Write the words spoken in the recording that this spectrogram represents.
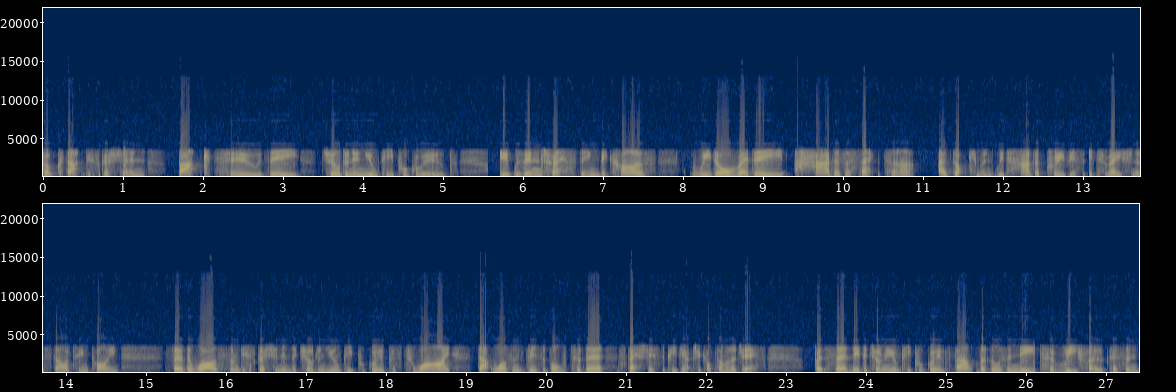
took that discussion back to the children and young people group. It was interesting because we'd already had as a sector a document, we'd had a previous iteration of starting point. So there was some discussion in the children and young people group as to why that wasn't visible to the specialist, the paediatric ophthalmologist. But certainly the children and young people group felt that there was a need to refocus and,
